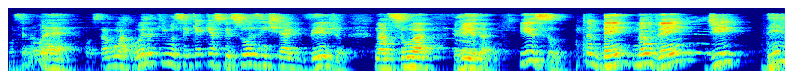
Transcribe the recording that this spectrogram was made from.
você não é. Mostrar alguma coisa que você quer que as pessoas enxerguem, vejam na sua vida. Isso também não vem de Deus.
